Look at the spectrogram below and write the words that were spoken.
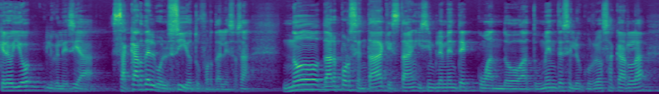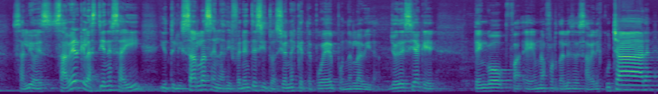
creo yo, lo que le decía, sacar del bolsillo tu fortaleza, o sea, no dar por sentada que están y simplemente cuando a tu mente se le ocurrió sacarla, salió. Es saber que las tienes ahí y utilizarlas en las diferentes situaciones que te puede poner la vida. Yo decía que tengo eh, una fortaleza de saber escuchar,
